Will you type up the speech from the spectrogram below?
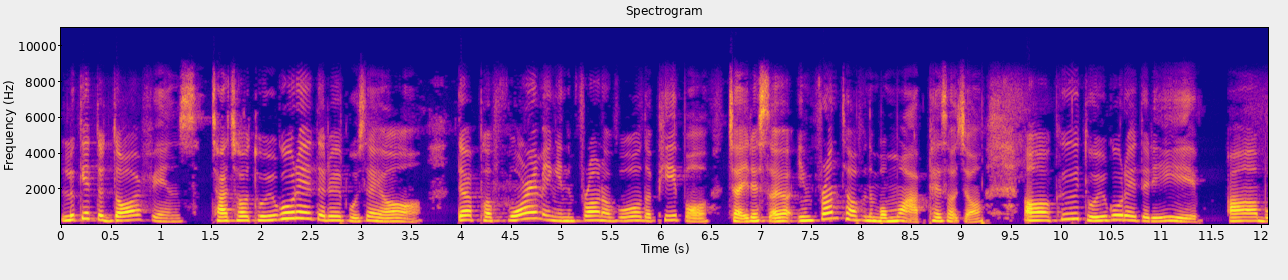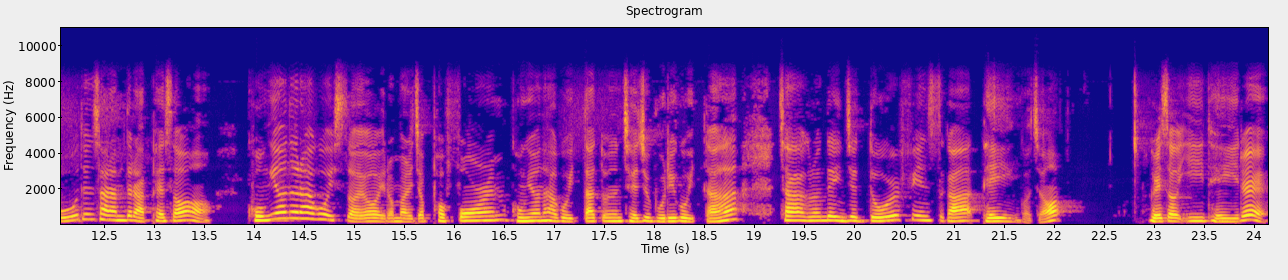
Look at the dolphins. 자, 저 돌고래들을 보세요. They're performing in front of all the people. 자, 이랬어요. In front of는 뭐뭐 앞에서죠. 어, 그 돌고래들이 어, 모든 사람들 앞에서 공연을 하고 있어요. 이런 말이죠. perform, 공연하고 있다 또는 재주 부리고 있다. 자, 그런데 이제 dolphins가 대인 거죠. 그래서 이 데이를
